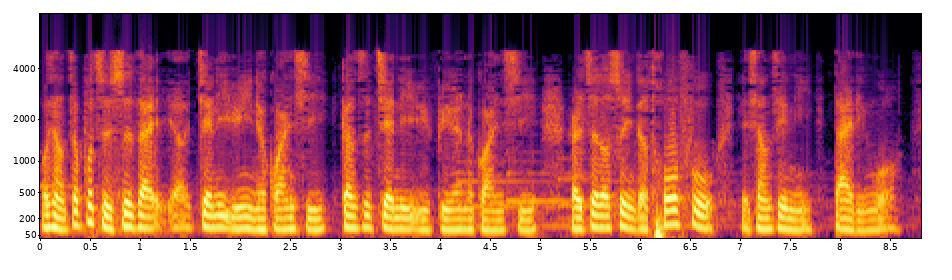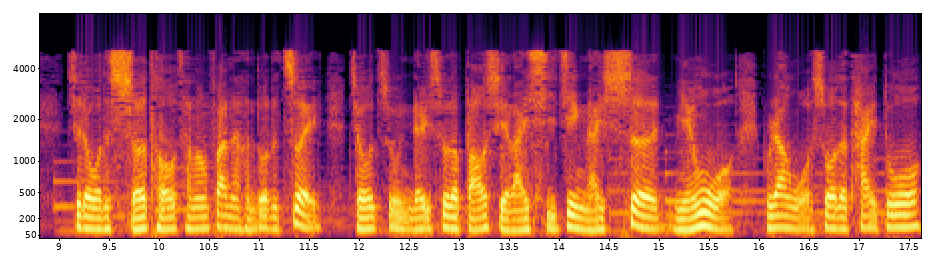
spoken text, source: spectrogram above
我想这不只是在呃建立与你的关系，更是建立与别人的关系，而这都是你的托付，也相信你带领我。记得，我的舌头常常犯了很多的罪，求主你的耶稣的宝血来洗净，来赦免我，不让我说的太多，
